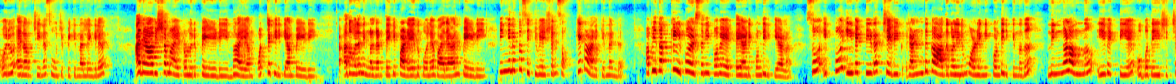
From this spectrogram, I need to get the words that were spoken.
ഒരു എനർജീനെ സൂചിപ്പിക്കുന്ന അല്ലെങ്കിൽ അനാവശ്യമായിട്ടുള്ളൊരു പേടി ഭയം ഒറ്റക്കിരിക്കാൻ പേടി അതുപോലെ നിങ്ങളുടെ അടുത്തേക്ക് പഴയതുപോലെ വരാൻ പേടി ഇങ്ങനത്തെ സിറ്റുവേഷൻസ് ഒക്കെ കാണിക്കുന്നുണ്ട്. അപ്പൊ ഇതൊക്കെ ഈ പേഴ്സൺ ഇപ്പോൾ വേട്ടയാടിക്കൊണ്ടിരിക്കുകയാണ്. സോ ഇപ്പോൾ ഈ വ്യക്തിയുടെ ചെവി രണ്ട് കാതുകളിലും മുഴങ്ങിക്കൊണ്ടിരിക്കുന്നത് നിങ്ങളന്ന് ഈ വ്യക്തിയെ ഉപദേശിച്ച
